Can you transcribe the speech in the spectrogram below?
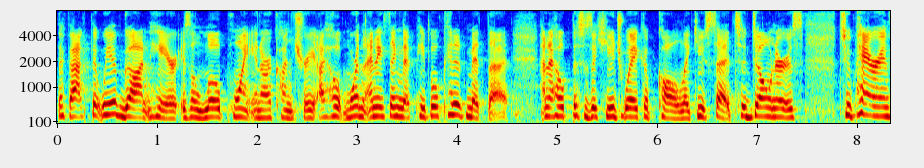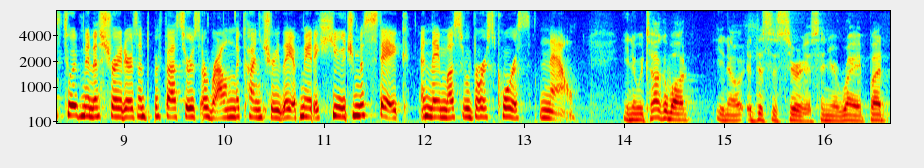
The fact that we have gotten here is a low point in our country. I hope more than anything that people can admit that. And I hope this is a huge wake up call, like you said, to donors, to parents, to administrators, and to professors around the country. They have made a huge mistake and they must reverse course now. You know, we talk about, you know, this is serious, and you're right, but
